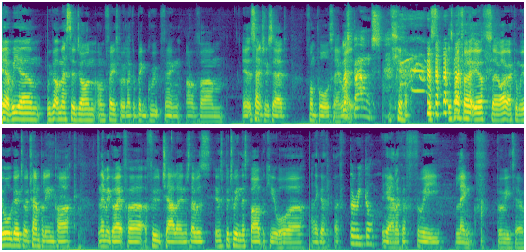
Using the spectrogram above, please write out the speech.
yeah, we um we got a message on on Facebook, like a big group thing of um it essentially said from Paul saying Let's right bounce. yeah it's, it's my 30th, so I reckon we all go to a trampoline park. And then we go out for a food challenge. There was it was between this barbecue or uh, I think a, a Burrito. yeah like a three length burrito.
